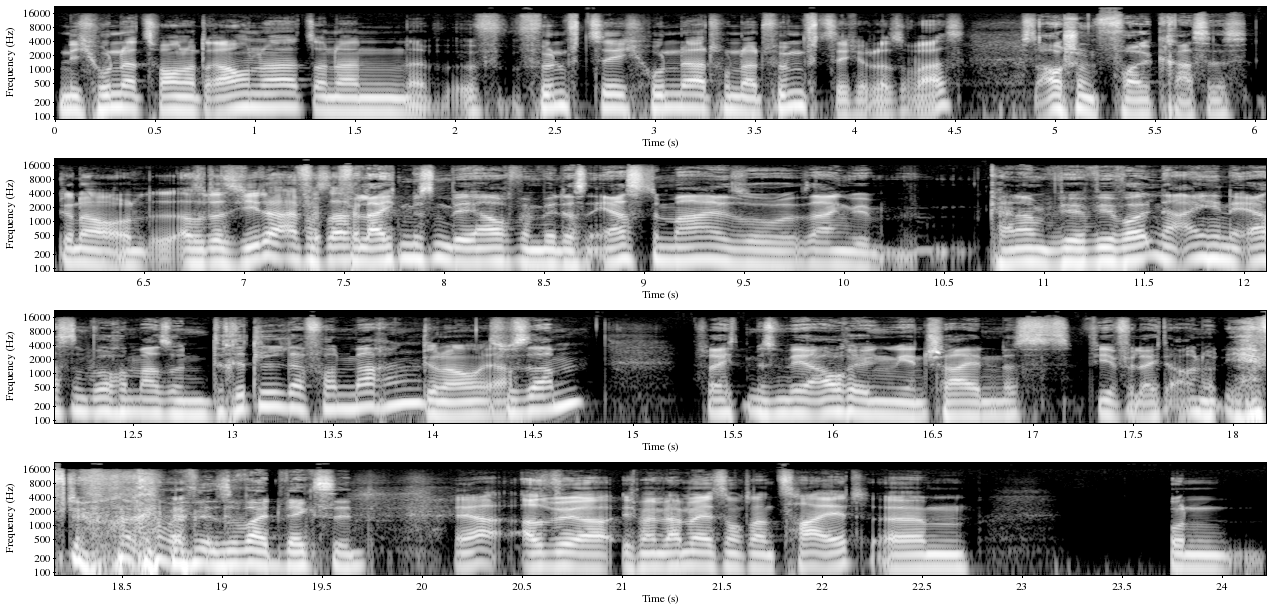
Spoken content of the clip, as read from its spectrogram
nicht 100, 200, 300, sondern 50, 100, 150 oder sowas. Was auch schon voll krass ist. Genau, und also dass jeder einfach sagt. Vielleicht müssen wir ja auch, wenn wir das erste Mal so sagen, wir, keine Ahnung, wir, wir wollten ja eigentlich in der ersten Woche mal so ein Drittel davon machen. Genau, ja. Zusammen. Vielleicht müssen wir ja auch irgendwie entscheiden, dass wir vielleicht auch nur die Hälfte machen, weil wir so weit weg sind. Ja, also wir, ich meine, wir haben ja jetzt noch dann Zeit, ähm, und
